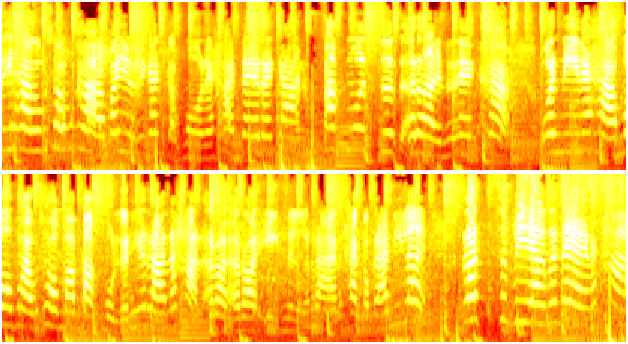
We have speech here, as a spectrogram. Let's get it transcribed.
ัสดีค่ะคุณผู้ชมค่ะมาอยู่ด้วยกันกับโมนะคะ ในรายการปักหมุดจุดอร่อยนั่นเองค่ะ วันนี้นะคะโมพาคุณผู้ชมมาปักหมุดกันที่ร้านอาหารอร่อยๆอีกหนึ่งร้านค่ะ กับร้านนี้เลยรถเสบียงนั่นเองนะคะ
